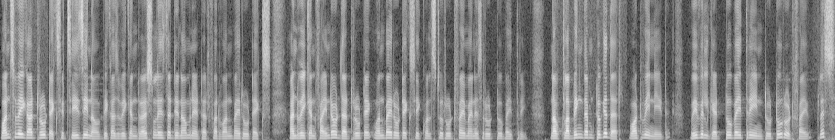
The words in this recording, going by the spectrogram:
Once we got root x it's easy now because we can rationalize the denominator for 1 by root x and we can find out that root x, 1 by root x equals to root 5 minus root 2 by 3. Now clubbing them together what we need we will get 2 by 3 into 2 root 5 plus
